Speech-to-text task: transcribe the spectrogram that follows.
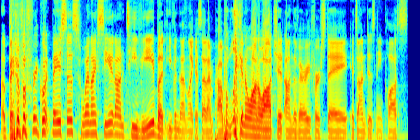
a bit of a frequent basis when I see it on TV, but even then, like I said, I'm probably going to want to watch it on the very first day. It's on Disney Plus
